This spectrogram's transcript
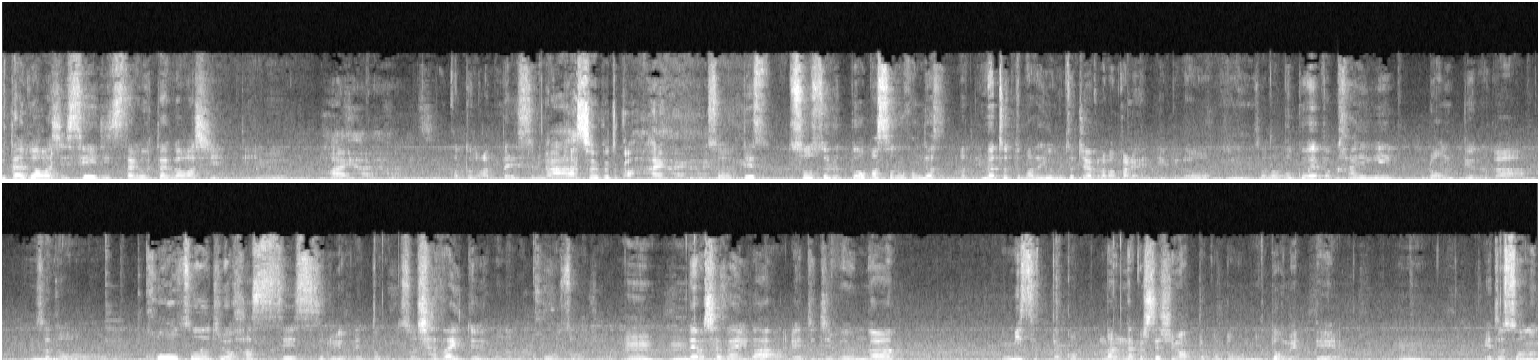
疑わしい。誠実さが疑わしいっていう。はいはいはいことがあったりするわけ。ああそういうことか。はいはいはいそう。でそうすると、まあ、その本ではまあ今ちょっとまだ読み途中だから分からへんねんけど、その僕はやっぱ会議論っていうのが、うん。その構造上発生するよねと。思うその謝罪というものの構造上、うんうん例えば謝罪が、えっと自分がミスったことななんかしてしまったことを認めて、うん。えっとその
